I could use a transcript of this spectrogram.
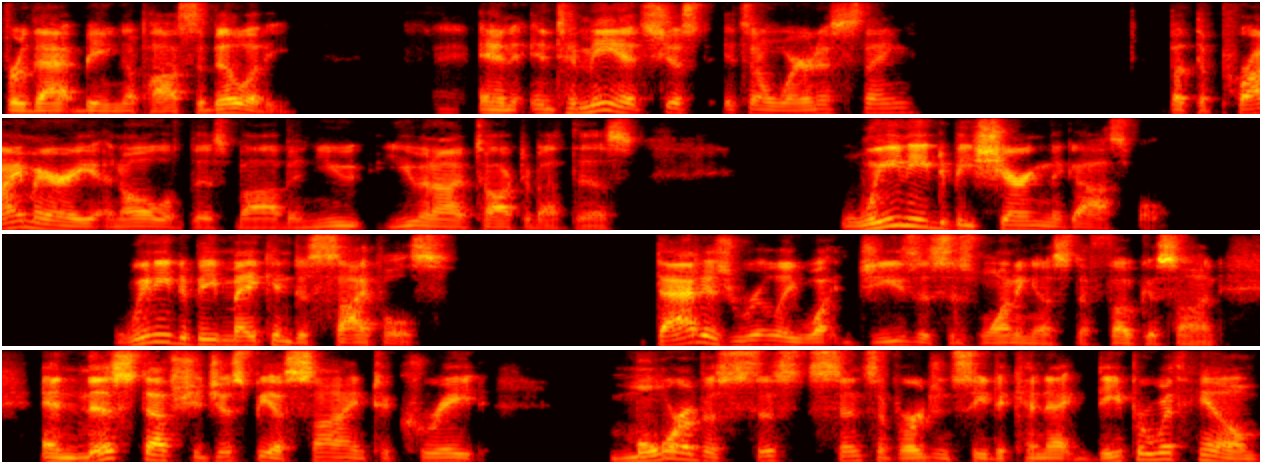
for that being a possibility. And and to me, it's just it's an awareness thing. But the primary in all of this, Bob, and you you and I have talked about this, we need to be sharing the gospel. we need to be making disciples. That is really what Jesus is wanting us to focus on. And this stuff should just be a sign to create more of a sense of urgency to connect deeper with Him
